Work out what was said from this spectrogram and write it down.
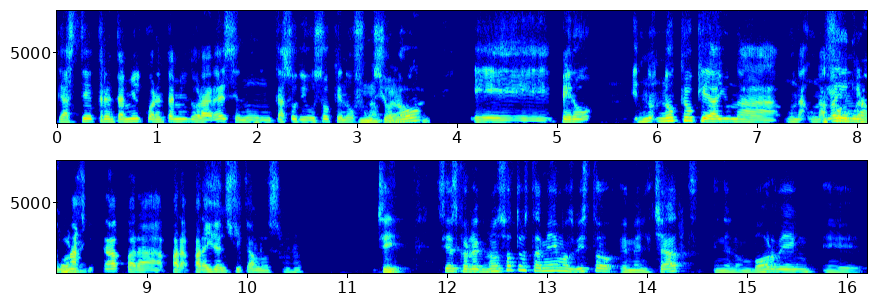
gasté 30 mil, 40 mil dólares en un caso de uso que no funcionó, eh, pero no, creo que hay una, una, fórmula mágica para, para, identificarlos. Sí, sí es correcto. Nosotros también hemos visto en el chat, en el onboarding, eh,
